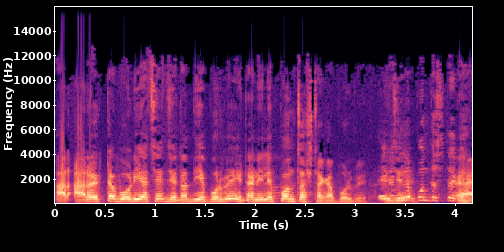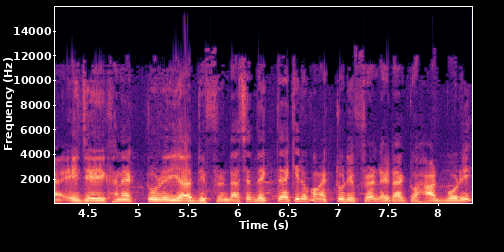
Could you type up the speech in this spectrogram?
আর আরও একটা বডি আছে যেটা দিয়ে পড়বে এটা নিলে পঞ্চাশ টাকা পড়বে। এই এটা যে- নিলে 50 টাকা? হ্যাঁ এই যে এখানে একটু ইয়া ডিফারেন্ট আছে। দেখতে একই রকম একটু ডিফারেন্ট এটা একটু হার্ড বডি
